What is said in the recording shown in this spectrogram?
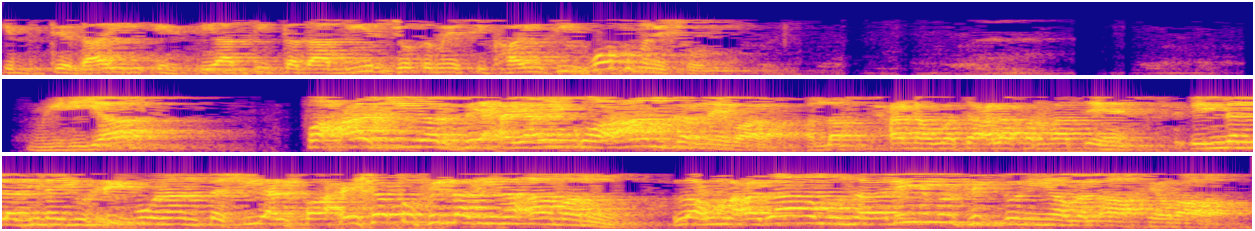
ابتدائی احتیاطی تدابیر جو تمہیں سکھائی تھی، وہ تم نے چھوڑی۔ میڈیا فحاشی اور بے حیائی کو عام کرنے والا۔ اللہ سبحانہ و تعالیٰ فرماتے ہیں، ان الذين يحبون ان تشيع الفاحشه في الذين امنوا لهم عذاب اليم في الدنيا والاخره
